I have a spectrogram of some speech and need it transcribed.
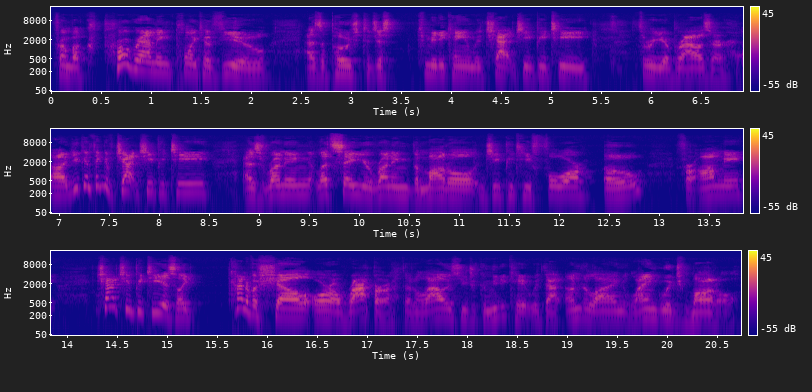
from a programming point of view, as opposed to just communicating with ChatGPT through your browser. Uh, you can think of ChatGPT as running, let's say you're running the model GPT-4o for Omni. ChatGPT is like kind of a shell or a wrapper that allows you to communicate with that underlying language model.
